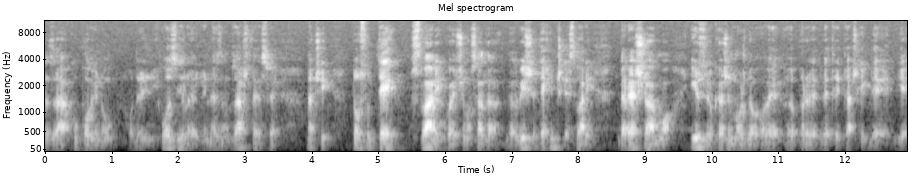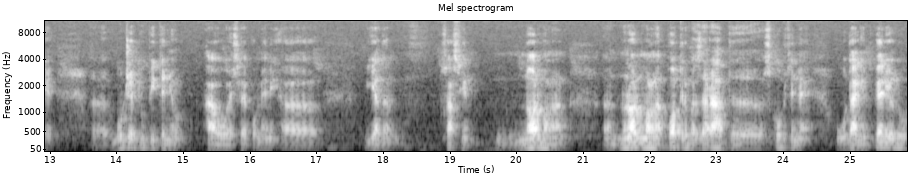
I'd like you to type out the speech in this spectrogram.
za kupovinu određenih vozila ili ne znam zašto je sve. Znači, to su te stvari koje ćemo sada, više tehničke stvari, da rešavamo, izuzev, kažem, možda ove prve dve, tri tačke gde je budžet u pitanju, a ovo je sve po meni jedan sasvim normalan, normalna potreba za rad Skupštine u daljim periodu,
